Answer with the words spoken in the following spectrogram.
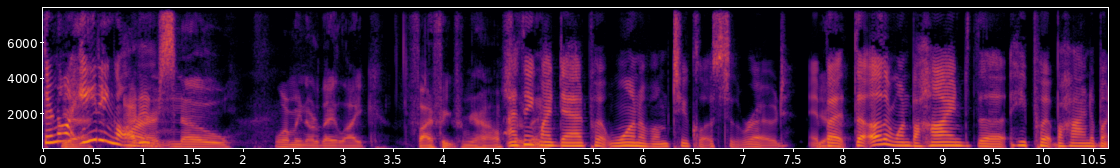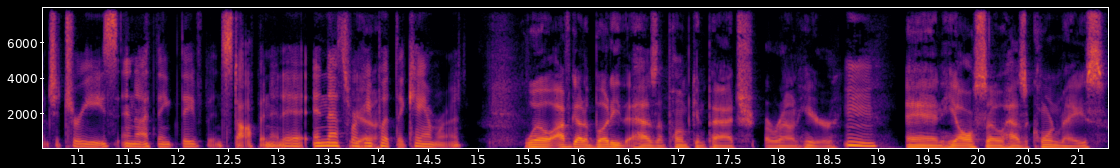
They're not Yeah. eating I ours. didn't know. Well, I mean, are they like five feet from your house? I think they- my dad put one of them too close to the road. Eh, but the other one behind the he put behind a bunch of trees and I think they've been stopping at it. And that's where he put the camera. Well, I've got a buddy that has a pumpkin patch around here, Mm. and he also has a corn maze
